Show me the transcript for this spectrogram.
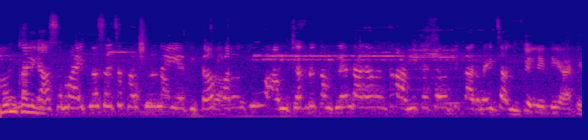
नाही असं माहीत नसायचा प्रश्न नाहीये तिथं परंतु आमच्याकडे कंप्लेंट आल्यानंतर आम्ही त्याच्यावरती कारवाई चालू केलेली आहे.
